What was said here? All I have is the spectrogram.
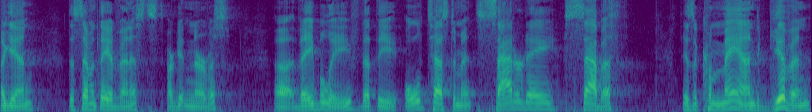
Again, the Seventh day Adventists are getting nervous. Uh, they believe that the Old Testament Saturday Sabbath is a command given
